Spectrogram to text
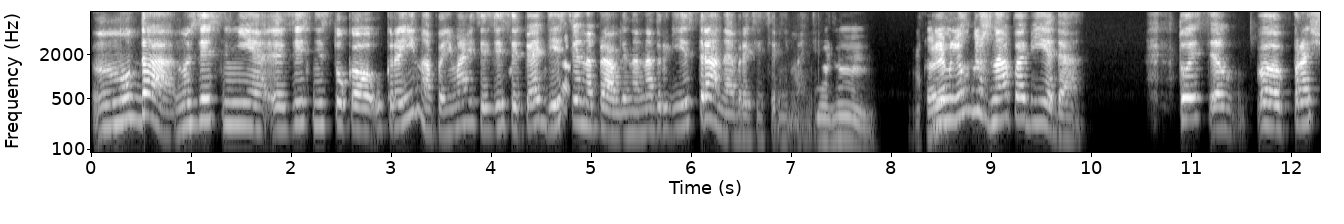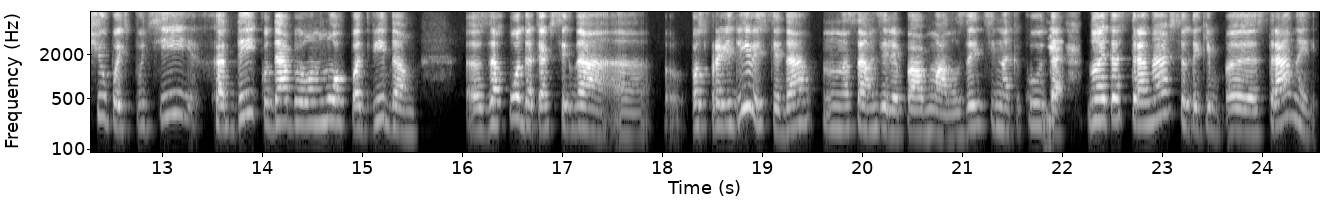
Ну да, но здесь не, э, здесь не столько Украина, понимаете, здесь опять действие направлено на другие страны, обратите внимание. Угу. Кремлю нужна победа. То есть э, прощупать пути, ходы, куда бы он мог под видом э, захода, как всегда, э, по справедливости, да, ну, на самом деле по обману, зайти на какую-то... Но это страна все-таки, страны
